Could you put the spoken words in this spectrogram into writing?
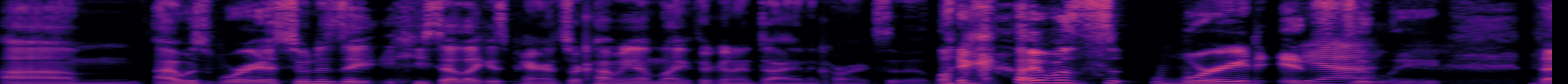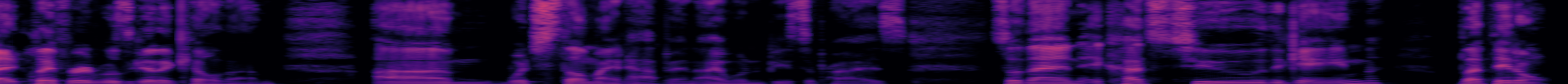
um i was worried as soon as they he said like his parents are coming i'm like they're gonna die in a car accident like i was worried instantly yeah. that clifford was gonna kill them um, which still might happen. I wouldn't be surprised. So then it cuts to the game, but they don't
